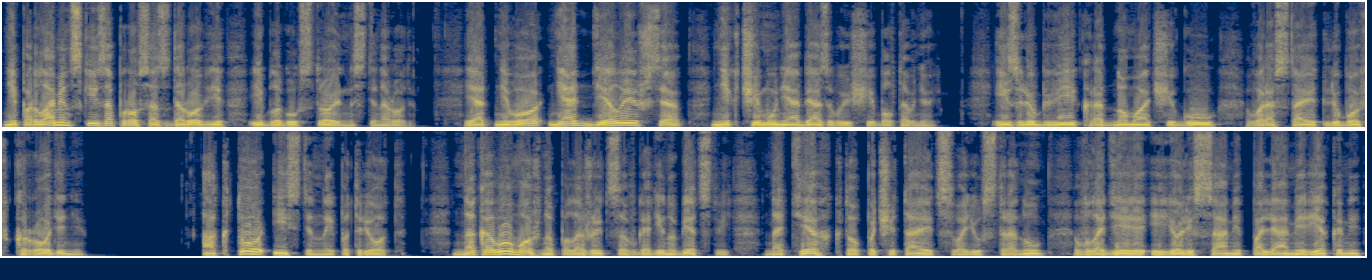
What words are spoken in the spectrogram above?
не парламентский запрос о здоровье и благоустроенности народа. И от него не отделаешься ни к чему не обязывающей болтовней. Из любви к родному очагу вырастает любовь к родине, а кто истинный патриот? На кого можно положиться в годину бедствий? На тех, кто почитает свою страну, владея ее лесами, полями, реками,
